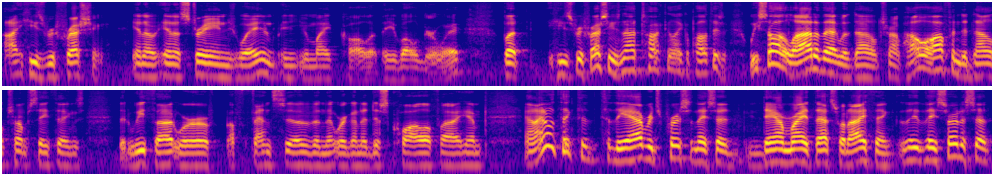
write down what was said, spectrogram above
I, he's refreshing in a in a strange way, and you might call it a vulgar way, but he's refreshing. He's not talking like a politician. We saw a lot of that with Donald Trump. How often did Donald Trump say things that we thought were offensive and that were going to disqualify him? And I don't think to, to the average person they said, "Damn right, that's what I think." They they sort of said,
